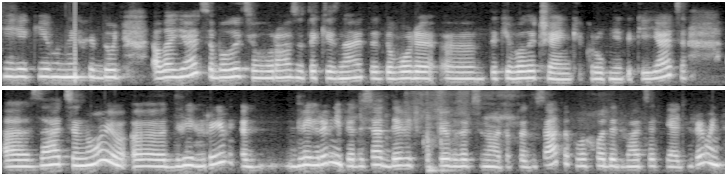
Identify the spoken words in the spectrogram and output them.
ті, які в них ідуть. Але яйця були цього разу такі, знаєте, доволі е, такі величенькі, крупні такі яйця. Е, за ціною е, 2 гривні, 2 гривні 59 копійок за ціною. Тобто десяток виходить 25 гривень.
